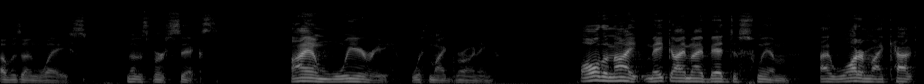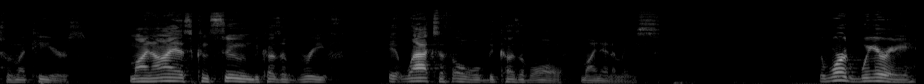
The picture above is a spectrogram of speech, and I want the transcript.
of his own ways. Notice verse 6. I am weary with my groaning. All the night make I my bed to swim. I water my couch with my tears. Mine eye is consumed because of grief. It waxeth old because of all mine enemies. The word weary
